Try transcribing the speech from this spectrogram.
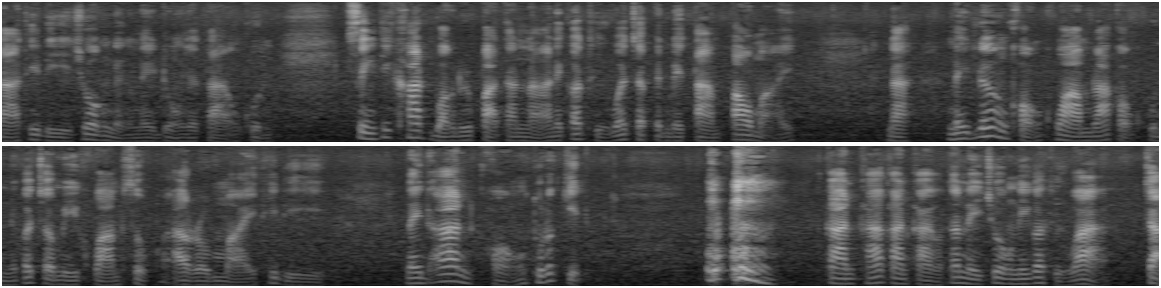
ลาที่ดีช่วงหนึ่งในดวงชะตาของคุณ สิ่งที่คาดหวังหรือปรารถนาเนี่ยก็ถือว่าจะเป็นไปตามเป้าหมายนะ ในเรื่องของความรักของคุณเนี่ยก็จะมีความสุขอารมณ์หมายที่ดี ในด้านของธุรกิจ การค้าการขายของท่านในช่วงนี้ก็ถือว่าจะ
